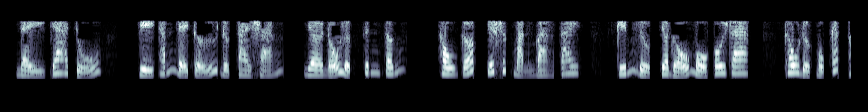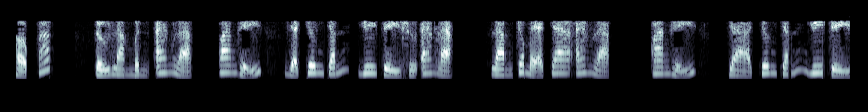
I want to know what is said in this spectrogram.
này gia chủ, vị thánh đệ tử được tài sản nhờ nỗ lực tinh tấn, thâu góp với sức mạnh bàn tay, kiếm được cho đổ mồ hôi ra, thâu được một cách hợp pháp, tự làm mình an lạc, hoan hỷ và chân chánh duy trì sự an lạc, làm cho mẹ cha an lạc, hoan hỷ và chân chánh duy trì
